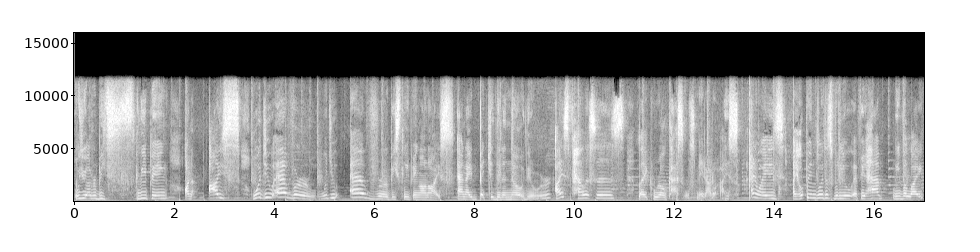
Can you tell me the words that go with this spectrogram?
Will you ever be sleeping on ice. Would you ever, would you ever be sleeping on ice? And I bet you didn't know there were ice palaces, like real castles made out of ice. Anyways, I hope you enjoyed this video. If you have, leave a like,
